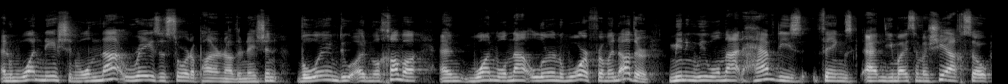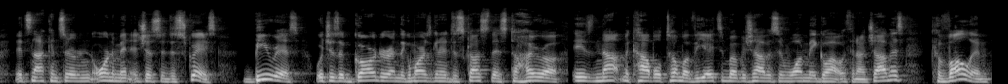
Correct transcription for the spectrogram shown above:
and one nation will not raise a sword upon another nation, and one will not learn war from another, meaning we will not have these things at Yemaisa Mashiach, so it's not considered an ornament, it's just a disgrace. Biris, which is a garter, and the Gemara is going to discuss this, Tahira is not Makabal Toma, V'yetzim Shabbos, and one may go out with it on Shabbos. Kavalim,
